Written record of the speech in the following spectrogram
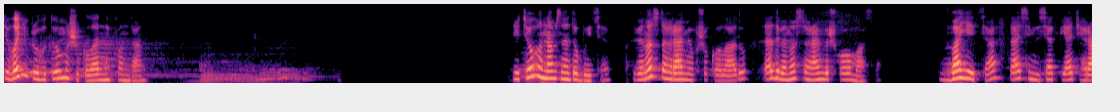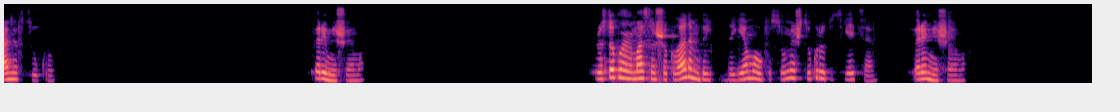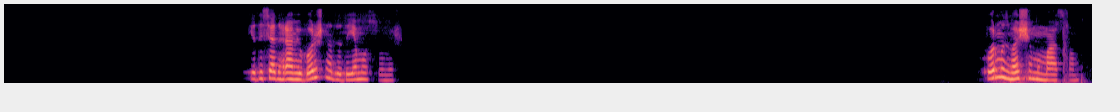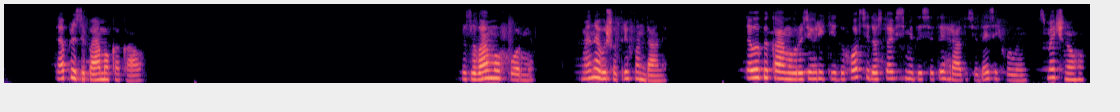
Сьогодні приготуємо шоколадний фондан. Для цього нам знадобиться 90 г шоколаду та 90 г вершкового масла, 2 яйця та 75 г цукру. Перемішуємо. Розтоплене масло з шоколадом додаємо в суміш цукру з яйцем. Перемішуємо. П'ятдесят грамів борошна додаємо в суміш. Форму змащуємо маслом та присипаємо какао. Розливаємо форму. У мене вийшло три фондани. Та випікаємо в розігрітій духовці до 180 градусів 10 хвилин. Смачного!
